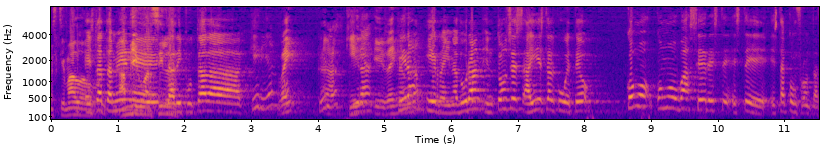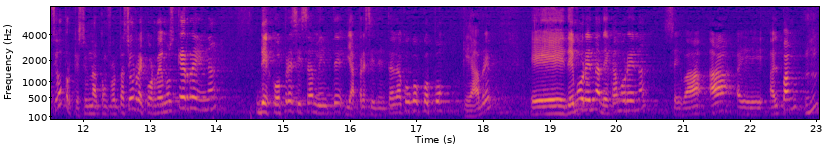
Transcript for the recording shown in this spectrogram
estimado está también eh, la diputada Kiria. Rey. Ah, y Reina Durán. y Reina Durán. Entonces ahí está el jugueteo. ¿Cómo, ¿Cómo va a ser este, este, esta confrontación? Porque es una confrontación. Recordemos que Reina dejó precisamente, ya presidenta de la Cococopo, que abre, eh, de Morena, deja Morena, se va a, eh, al PAN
